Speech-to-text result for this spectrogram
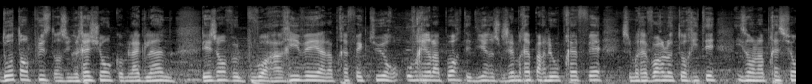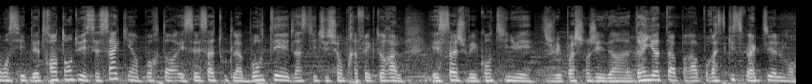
d'autant plus dans une région comme la Glane. Les gens veulent pouvoir arriver à la préfecture, ouvrir la porte et dire j'aimerais parler au préfet, j'aimerais voir l'autorité. Ils ont l'impression aussi d'être entendus et c'est ça qui est important et c'est ça toute la beauté de l'institution préfectorale. Et ça, je vais continuer. Je ne vais pas changer d'un iota par rapport à ce qui se fait actuellement.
